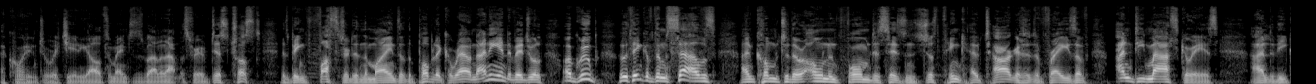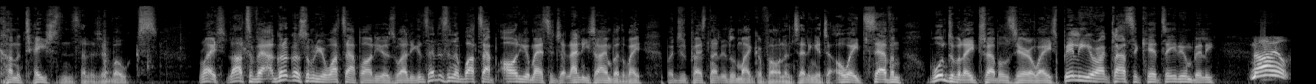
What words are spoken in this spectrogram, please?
according to Richie. And he also mentions as well an atmosphere of distrust is being fostered in the minds of the public around any individual or group who think of themselves and come to their own informed decisions. Just think how targeted a phrase of anti-masker is and the connotations that it evokes. Right, lots of it. I'm going to go some of your WhatsApp audio as well. You can send us in a WhatsApp audio message at any time, by the way, by just pressing that little microphone and sending it to 087 188 0008. Billy, you're on Classic Hits. How you doing, Billy? Niall,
